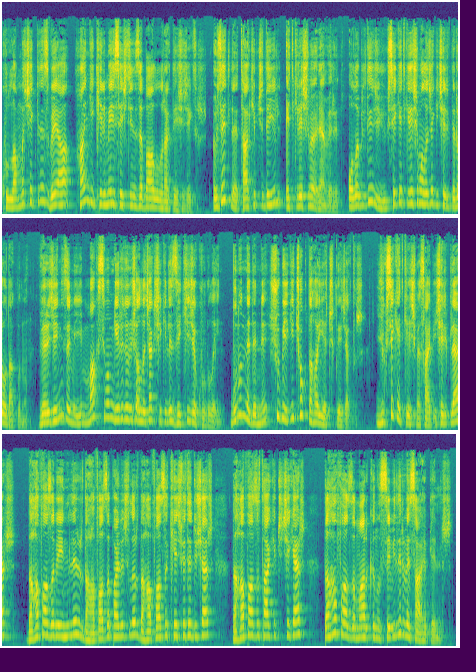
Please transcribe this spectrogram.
kullanma şekliniz veya hangi kelimeyi seçtiğinize bağlı olarak değişecektir. Özetle takipçi değil etkileşime önem verin. Olabildiğince yüksek etkileşim alacak içeriklere odaklanın. Vereceğiniz emeği maksimum geri dönüş alacak şekilde zekice kurgulayın. Bunun nedenini şu bilgi çok daha iyi açıklayacaktır. Yüksek etkileşime sahip içerikler daha fazla beğenilir, daha fazla paylaşılır, daha fazla keşfete düşer, daha fazla takipçi çeker, daha fazla markanız sevilir ve sahiplenilir.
